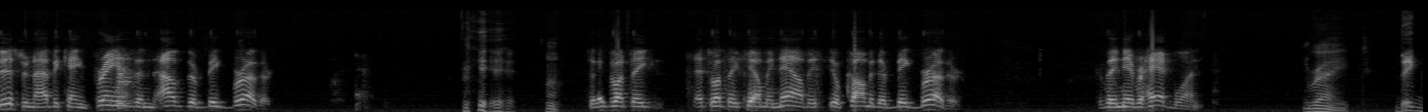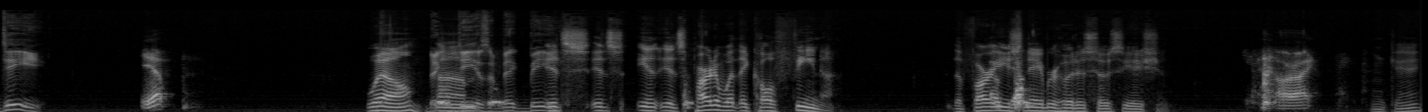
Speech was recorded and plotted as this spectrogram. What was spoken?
sister and I became friends, and I was their big brother. So that's what they that's what they tell me now. They still call me their big brother because they never had one. Right. Big D. Yep. Well, Big um, D is a big B. It's it's it's part of what they call FINA, the Far Okay. East Neighborhood Association. All right. Okay.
